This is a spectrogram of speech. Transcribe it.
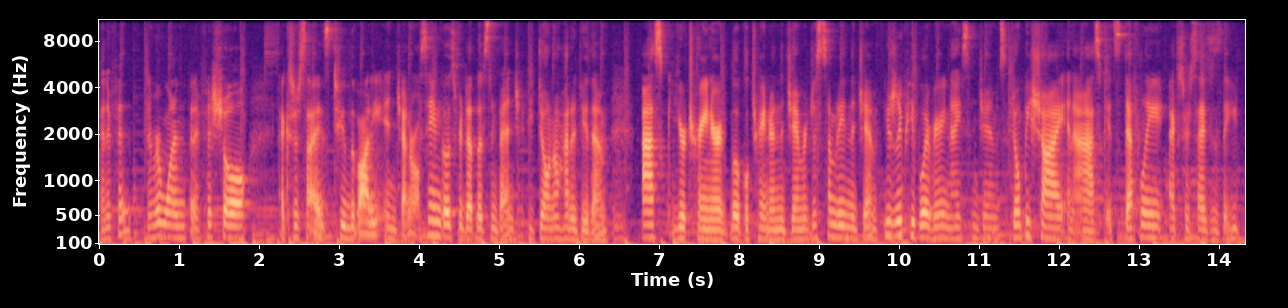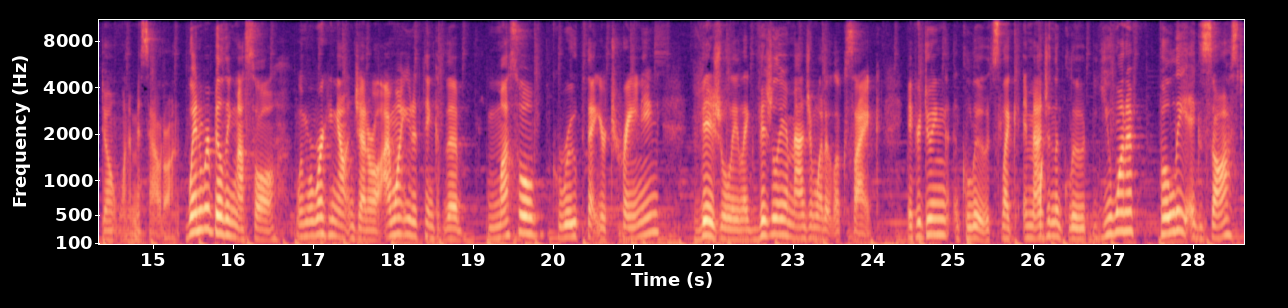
benefit? Number one beneficial exercise to the body in general. Same goes for deadlifts and bench. If you don't know how to do them, ask your trainer, local trainer in the gym, or just somebody in the gym. Usually people are very nice in gyms. Don't be shy and ask. It's definitely exercises that you don't wanna miss out on. When we're building muscle, when we're working out in general, I want you to think of the muscle group that you're training visually, like visually imagine what it looks like. If you're doing glutes, like imagine the glute, you wanna fully exhaust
